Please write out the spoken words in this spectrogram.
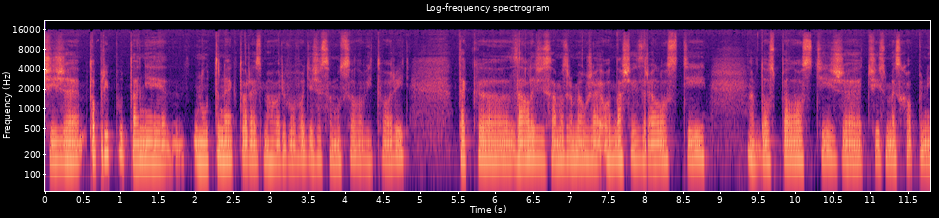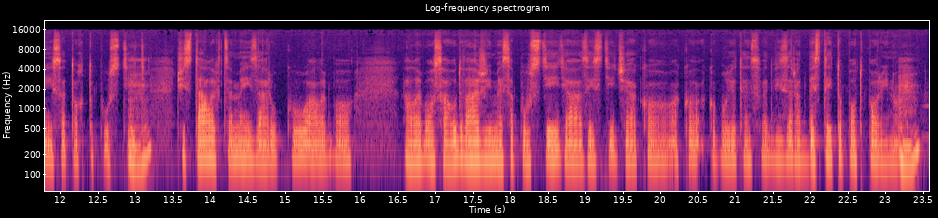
Čiže to pripútanie je nutné, ktoré sme hovorili v úvode, že sa muselo vytvoriť, tak e, záleží samozrejme už aj od našej zrelosti v dospelosti, že či sme schopní sa tohto pustiť, mm-hmm. či stále chceme ísť za ruku, alebo alebo sa odvážime sa pustiť a zistiť, že ako, ako, ako bude ten svet vyzerať bez tejto podpory. No. Mm-hmm.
